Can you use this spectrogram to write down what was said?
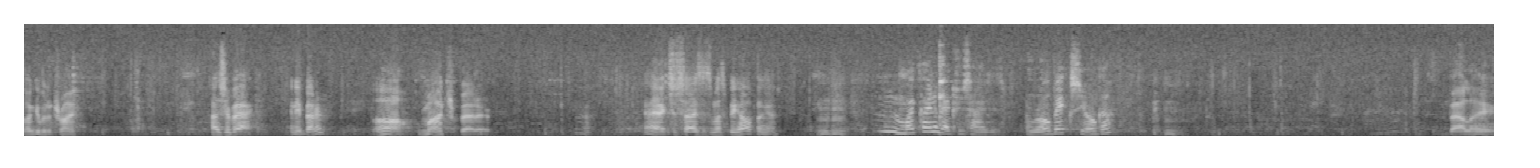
I'll give it a try. How's your back? Any better? Oh, much better. Yeah, exercises must be helping, huh? Mm-hmm. Mm, what kind of exercises? Aerobics, yoga? Ballet.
